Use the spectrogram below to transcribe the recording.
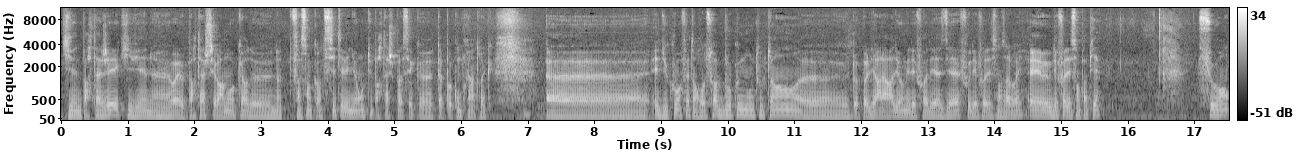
qui viennent partager, qui viennent. euh, ouais, le partage c'est vraiment au cœur de notre façon. Quand si t'es vigneron, que tu partages pas, c'est que t'as pas compris un truc. Euh, et du coup, en fait, on reçoit beaucoup de monde tout le temps. Euh, je dois pas le dire à la radio, mais des fois des SDF ou des fois des sans-abri, et ou des fois des sans-papiers souvent,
